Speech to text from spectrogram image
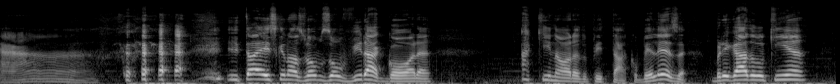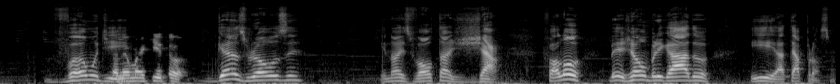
Ah. então é isso que nós vamos ouvir agora aqui na hora do Pitaco, beleza? Obrigado, Luquinha. Vamos de Valeu, Marquito. Guns Rose e nós volta já. Falou? Beijão, obrigado e até a próxima.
